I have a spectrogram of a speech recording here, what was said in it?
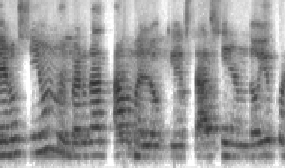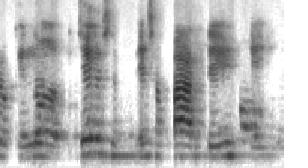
Pero si uno en verdad ama lo que está haciendo, yo creo que no llega esa parte en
